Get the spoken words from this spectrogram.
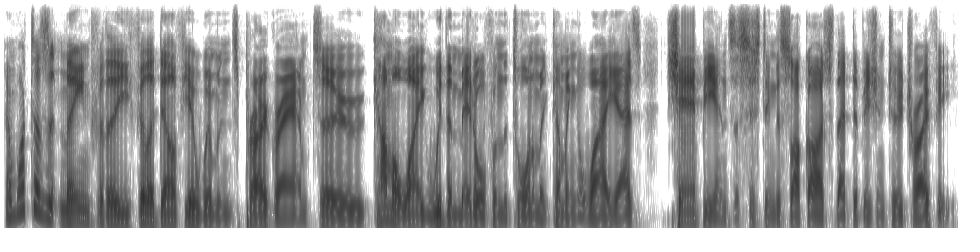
And what does it mean for the Philadelphia women's program to come away with a medal from the tournament, coming away as champions, assisting the Sockeyes to that Division Two trophy?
